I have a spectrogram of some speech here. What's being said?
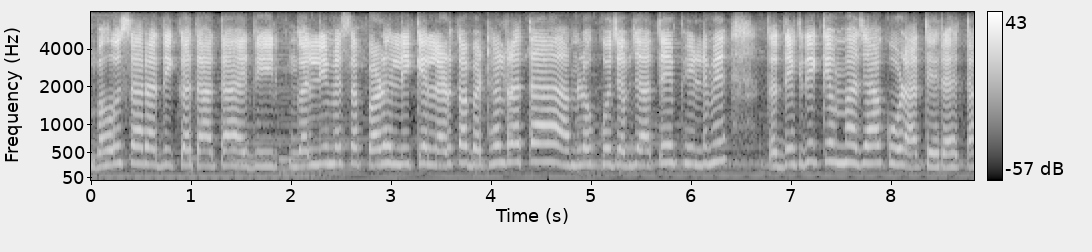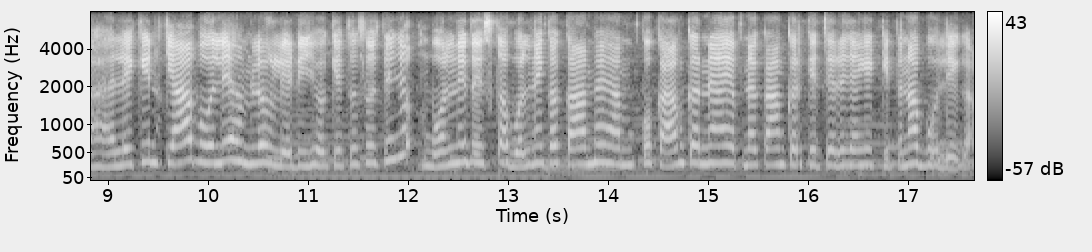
बहुत सारा दिक्कत आता है दी गली में सब पढ़ लिख के लड़का बैठल रहता है। हम लोग को जब जाते हैं फ़ील्ड में तो देख देख के मज़ाक उड़ाते रहता है। लेकिन क्या बोले हम लोग लेडीज़ हो के? तो सोचते हैं जो बोलने तो इसका बोलने का काम है। हमको काम करना है अपना काम करके चले जाएँगे। कितना बोलेगा?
